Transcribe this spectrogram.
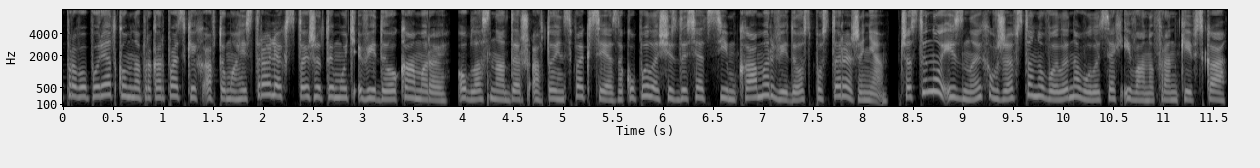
правопорядком на прикарпатських автомагістралях стежитимуть відеокамери. Обласна державтоінспекція закупила 67 камер відеоспостереження. Частину із них вже встановили на вулицях Івано-Франківська.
